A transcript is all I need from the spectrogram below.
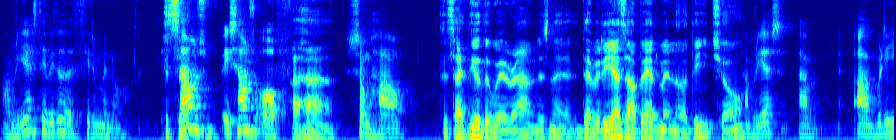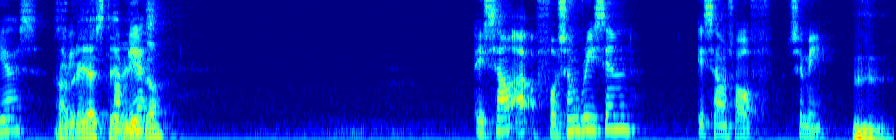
Habrías debido decírmelo. It sounds. It sounds off Ajá. somehow. It's like the other way around, isn't it? Deberías habérmelo dicho. Habrías. hab- habrías. Habrías habrías- debido. It sound, uh, for some reason, it sounds off to me. Mhm.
